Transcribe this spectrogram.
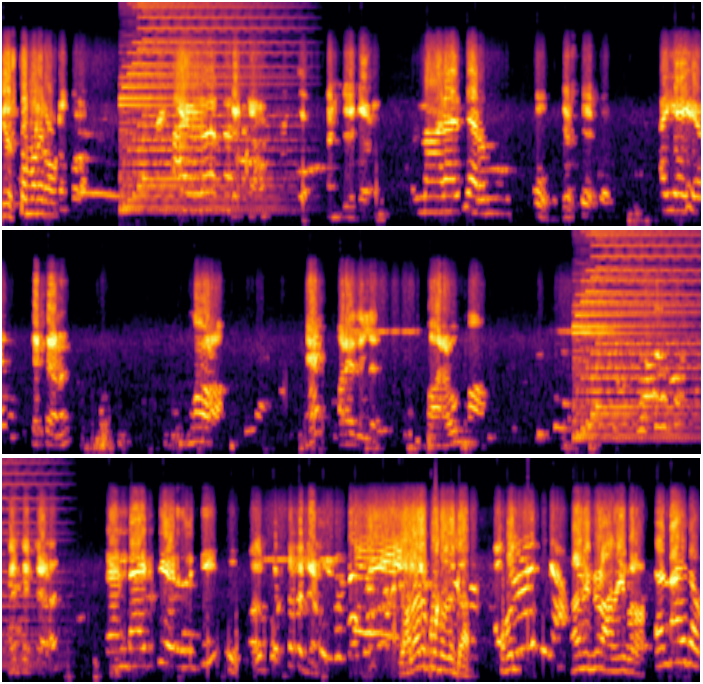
ഗസ്റ്റ് മണി റൗണ്ട് പറ തെറ്റാണ് അഞ്ച് തെറ്റാണ് നാലായിരത്തി അറുന്നൂറ് ഓ ജസ്റ്റ് അയ്യായിരം. തെറ്റാണ് ഏ? പറയുന്നില്ല. പറവും തെറ്റാണ്. രണ്ടായിരത്തി എഴുന്നൂറ്റി വളരെ ദോയി അപ്പൊ നിങ്ങൾ അതേ പറ. രണ്ടായിരം.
